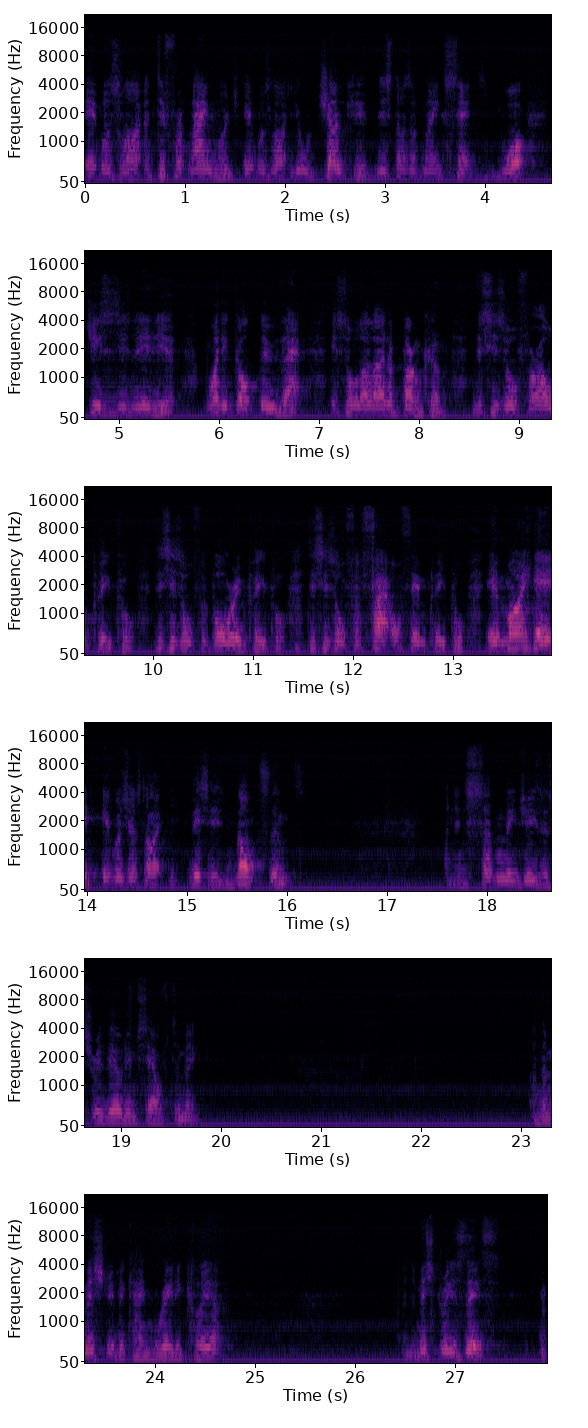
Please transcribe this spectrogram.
It was like a different language. It was like, you're joking. This doesn't make sense. What? Jesus is an idiot. Why did God do that? It's all a load of bunkum. This is all for old people. This is all for boring people. This is all for fat or thin people. In my head, it was just like, this is nonsense. And then suddenly Jesus revealed himself to me. And the mystery became really clear. And the mystery is this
